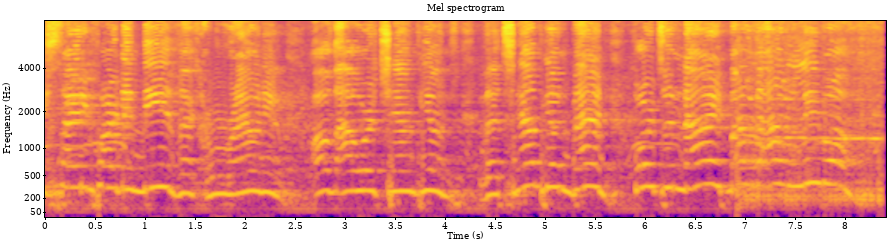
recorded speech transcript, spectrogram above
Exciting part indeed, the crowning of our champions, the champion band for tonight, Magdaang Libo.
